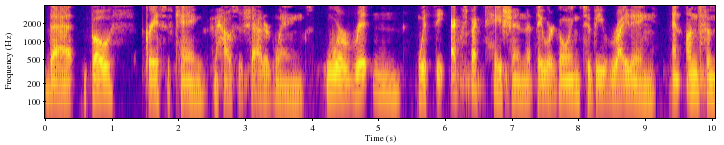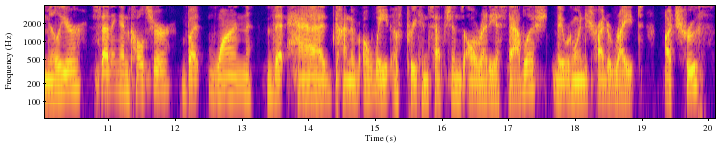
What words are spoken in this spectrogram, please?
that both Grace of Kings and House of Shattered Wings were written with the expectation that they were going to be writing an unfamiliar setting and culture, but one that had kind of a weight of preconceptions already established. They were going to try to write a truth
